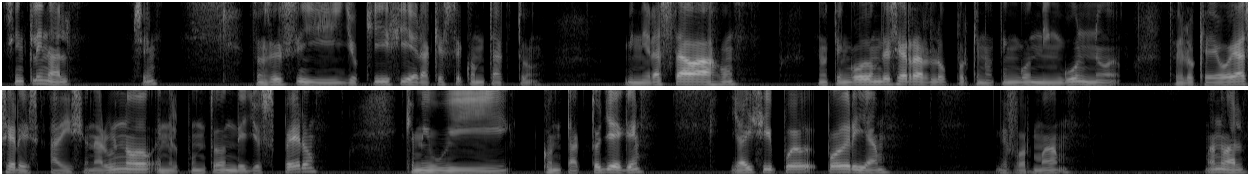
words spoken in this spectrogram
sinclinal, ¿sí? entonces si yo quisiera que este contacto viniera hasta abajo, no tengo dónde cerrarlo porque no tengo ningún nodo. Entonces lo que debo de hacer es adicionar un nodo en el punto donde yo espero que mi contacto llegue y ahí sí podría de forma manual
